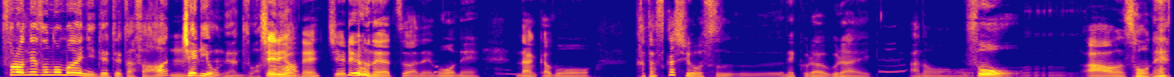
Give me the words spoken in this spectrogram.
それはね、その前に出てたさ、チェリオのやつはさ、チェリオ。ね。チェリオのやつはね、もうね、なんかもう、肩透かしをす、ね、食らうぐらい、あのーそう。ああ、そうねっ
